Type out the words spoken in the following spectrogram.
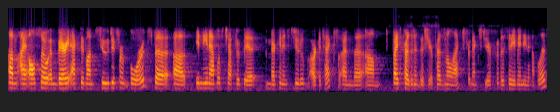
Um, I also am very active on two different boards, the uh, Indianapolis chapter of the American Institute of Architects. I'm the um, vice president this year, president-elect for next year for the city of Indianapolis.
